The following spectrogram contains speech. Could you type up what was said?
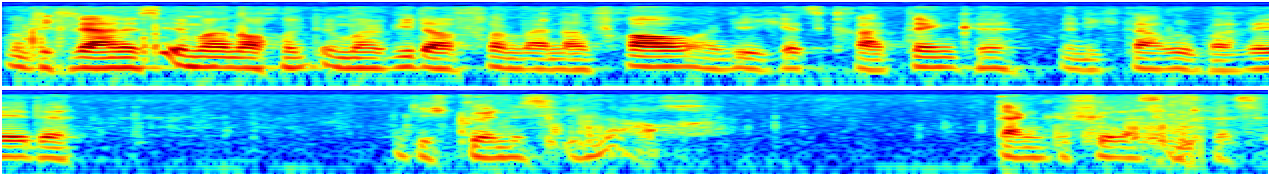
Und ich lerne es immer noch und immer wieder von meiner Frau, an die ich jetzt gerade denke, wenn ich darüber rede. Und ich gönne es Ihnen auch. Danke für das Interesse.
